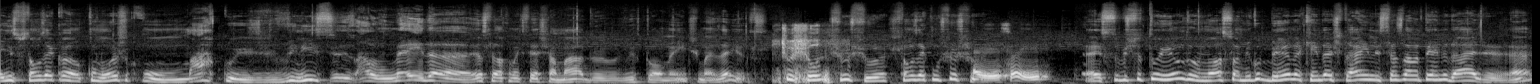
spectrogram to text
isso, estamos aí conosco com Marcos Vinícius Almeida. Eu sei lá como é que você é chamado virtualmente, mas é isso. Chuchu. Chuchu. Estamos aí com o Chuchu. É isso aí. É, substituindo o nosso amigo Bena, que ainda está em licença maternidade, né?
